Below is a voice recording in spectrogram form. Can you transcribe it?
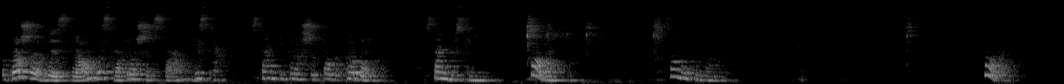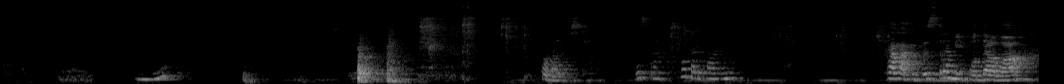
Poproszę bystrą, bystra, proszę wstań, bystra, wstań i proszę, po- podaj. Wstań bystronie, podaj my tu mamy? Podaj. Mhm. Podaj bystra. Bystra, podaj pani. Tak, bystra mi podała.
